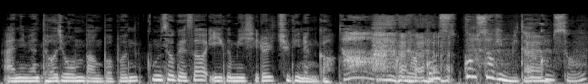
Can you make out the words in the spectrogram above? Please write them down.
아니면 더 좋은 방법은 꿈속에서 이금희 씨를 죽이는 거. 그래요. 꿈, 꿈속입니다. 네. 꿈속.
